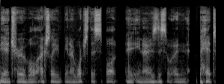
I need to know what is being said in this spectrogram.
Yeah, true. Well, actually, you know, watch this spot. Uh, You know, is this when Pet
